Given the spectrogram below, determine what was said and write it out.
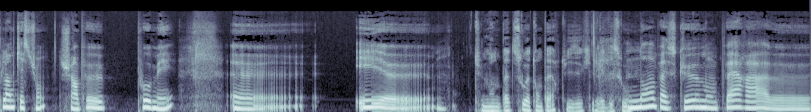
Plein de questions. Je suis un peu paumée. Euh, et euh, Tu demandes pas de sous à ton père? Tu disais qu'il avait des sous. non, parce que mon père a. euh,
